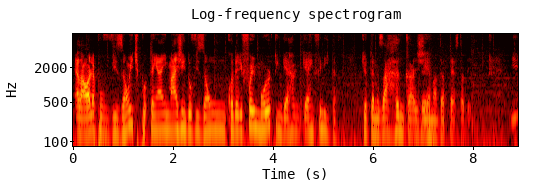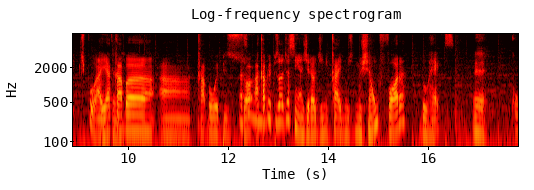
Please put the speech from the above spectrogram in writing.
Ela olha pro Visão e, tipo, tem a imagem do Visão quando ele foi morto em Guerra, Guerra Infinita. Que o Thanos arranca a gema da testa dele. E, tipo, aí acaba, a- acaba o episódio. Assim- Acaba o episódio assim: a Geraldine cai no, no chão, fora do Rex, É. com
